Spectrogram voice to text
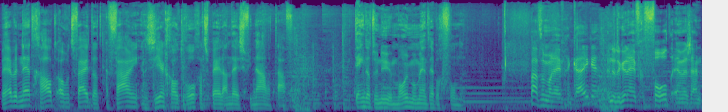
We hebben het net gehad over het feit dat ervaring een zeer grote rol gaat spelen aan deze finale tafel. Ik denk dat we nu een mooi moment hebben gevonden. Laten we maar even gaan kijken. De Gun heeft gefold en we zijn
